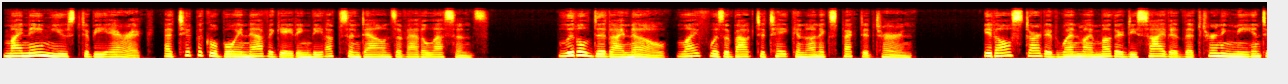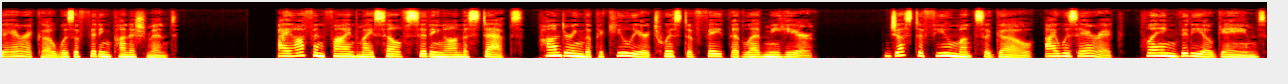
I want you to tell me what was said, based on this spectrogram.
My name used to be Eric, a typical boy navigating the ups and downs of adolescence. Little did I know, life was about to take an unexpected turn. It all started when my mother decided that turning me into Erica was a fitting punishment. I often find myself sitting on the steps, pondering the peculiar twist of fate that led me here. Just a few months ago, I was Eric, playing video games,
